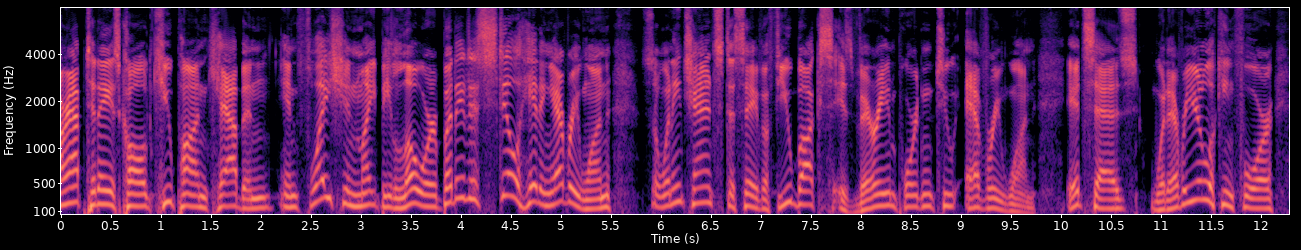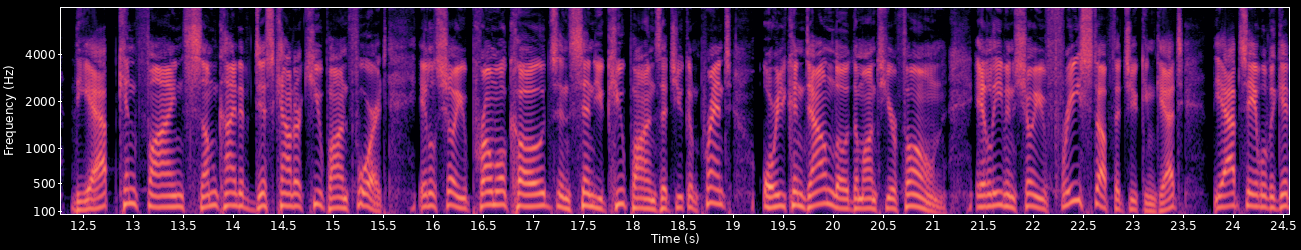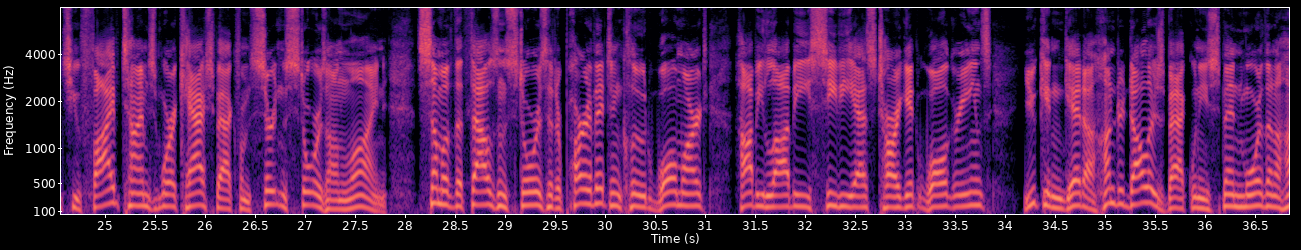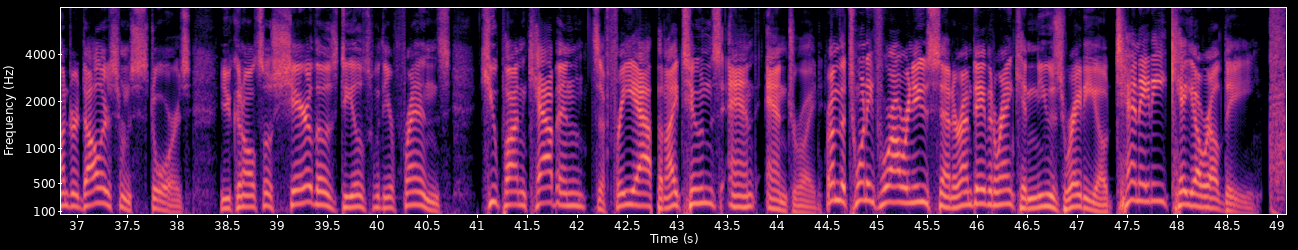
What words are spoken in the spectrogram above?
Our app today is called Coupon Cabin. Inflation might be lower, but it is still hitting everyone. So any chance to save a few bucks is very important to everyone. It says whatever you're looking for, the app can find some kind of discount or coupon for it. It'll show you promo codes and send you coupons that you can print or you can download them onto your phone. It'll even show you free stuff that you can get. The app's able to get you five times more cash back from certain stores online. Some of the thousand stores that are part of it include Walmart, Hobby Lobby, CVS, Target, Walgreens. You can get $100 back when you spend more than $100 from stores. You can also share those deals with your friends. Coupon Cabin, it's a free app on iTunes and Android. From the 24 Hour News Center, I'm David Rankin, News Radio 1080 KRLD.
